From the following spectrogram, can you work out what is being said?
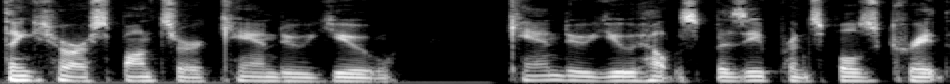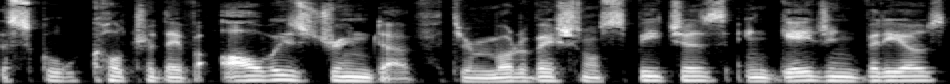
Thank you to our sponsor, Can Do You. Can Do You helps busy principals create the school culture they've always dreamed of through motivational speeches, engaging videos,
